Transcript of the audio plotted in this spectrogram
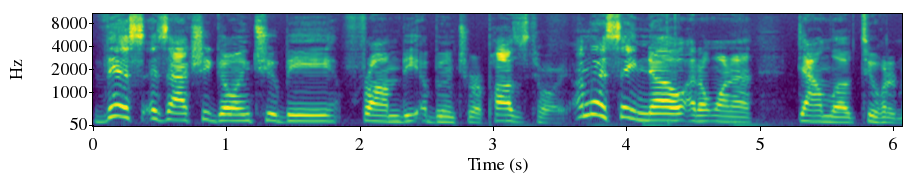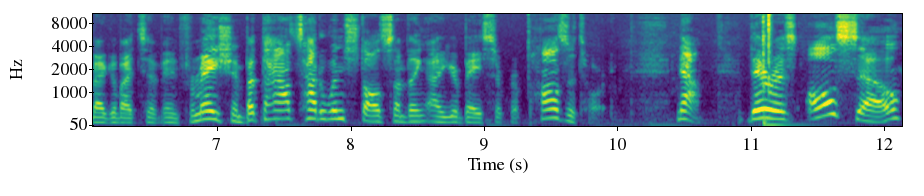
this is actually going to be from the Ubuntu repository. I'm going to say no, I don't want to download 200 megabytes of information, but that's how to install something out of your basic repository. Now, there is also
